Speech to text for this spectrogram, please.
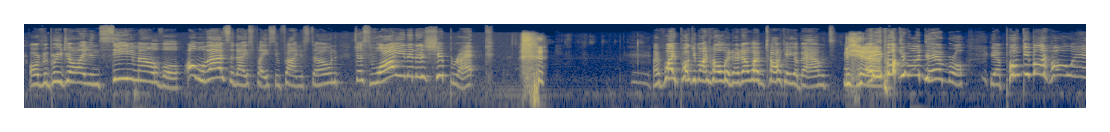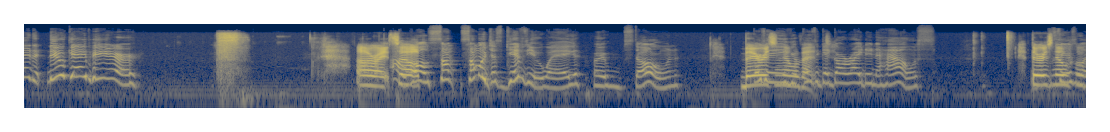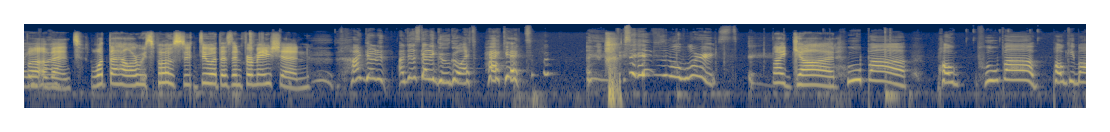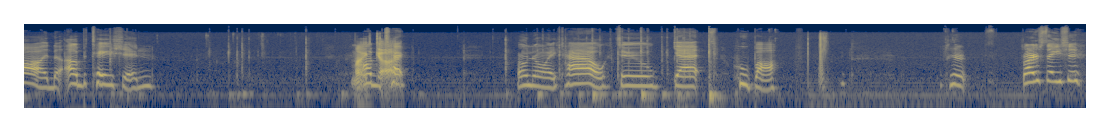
or the Bridge Island Sea Mauville. Oh, well, that's a nice place to find a stone. Just lying in a shipwreck. I played Pokemon Hoenn. I know what I'm talking about. yeah. Hey, Pokemon Emerald! Yeah, Pokemon Hoenn! New game here! Alright, oh, so oh, well, some someone just gives you away a stone. There is Doesn't- no event. get got right in the house. There is no Seriously, Hoopa why- event. What the hell are we supposed to do with this information? I'm gonna. I'm just gonna Google it. Heck it. this is the worst. My god. Hoopa, po, Hoopa, Pokemon uptation. My god. Oh no! Wait, how to get Hoopa? Here, fire station.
